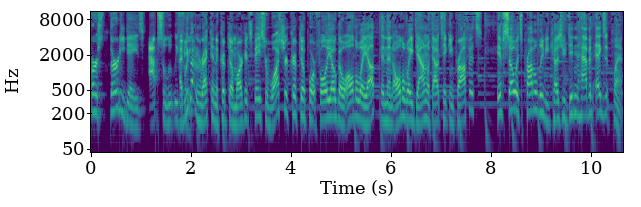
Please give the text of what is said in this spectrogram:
first 30 days absolutely free. Have you gotten wrecked in the crypto market space or watched your crypto portfolio go all the way up and then all the way down without taking profits? If so, it's probably because you didn't have an exit plan.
